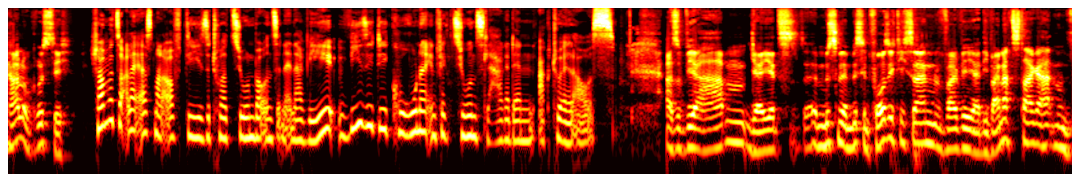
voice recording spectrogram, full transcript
Hallo, grüß dich. Schauen wir zuallererst mal auf die Situation bei uns in NRW. Wie sieht die Corona-Infektionslage denn aktuell aus? Also wir haben ja jetzt, äh, müssen wir ein bisschen vorsichtig sein, weil wir ja die Weihnachtstage hatten und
